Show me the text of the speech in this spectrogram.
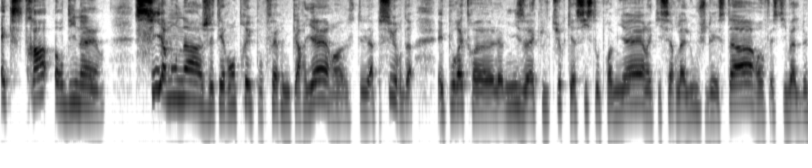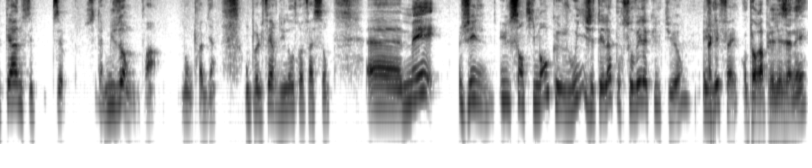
extraordinaire. Si à mon âge j'étais rentré pour faire une carrière, euh, c'était absurde. Et pour être euh, le ministre de la Culture qui assiste aux premières et qui sert la louche des stars au Festival de Cannes, c'est- amusant. Enfin, bon, très bien. On peut le faire d'une autre façon. Euh, mais j'ai eu le sentiment que oui, j'étais là pour sauver la culture. Et je l'ai fait On peut rappeler les années?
